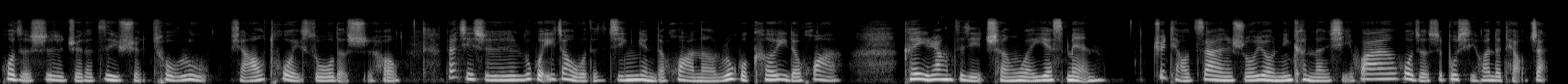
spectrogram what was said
或者是觉得自己选错路，想要退缩的时候。但其实，如果依照我的经验的话呢，如果可以的话，可以让自己成为 Yes Man，去挑战所有你可能喜欢或者是不喜欢的挑战。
